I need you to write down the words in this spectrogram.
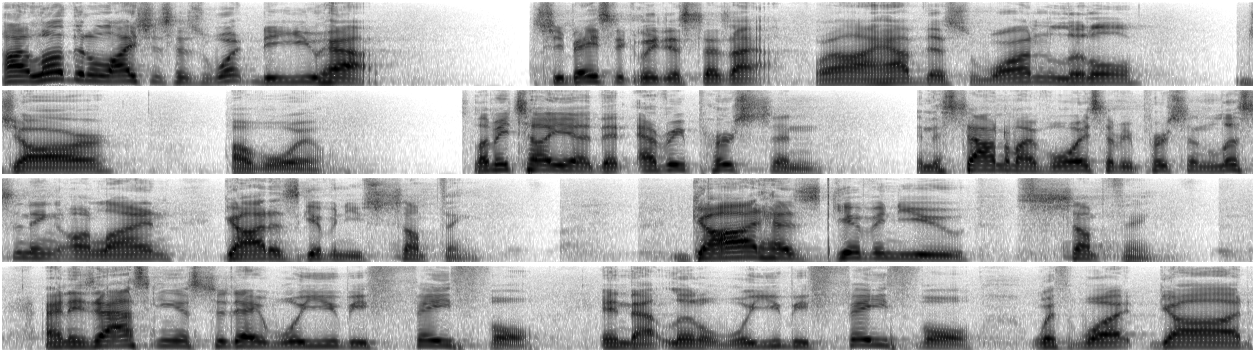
I love that Elisha says, What do you have? She basically just says, I, Well, I have this one little jar of oil. Let me tell you that every person in the sound of my voice, every person listening online, God has given you something. God has given you something. And He's asking us today will you be faithful in that little? Will you be faithful with what God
